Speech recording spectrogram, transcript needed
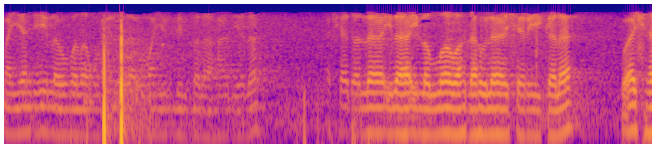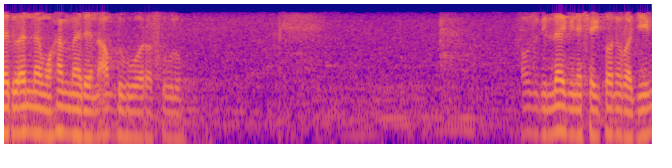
May yahdihillahu fala mudilla lahu wa may yudlil fala hadiya lahu. Asyhadu an la ilaha illallah wahdahu la syarika lah wa asyhadu anna Muhammadan 'abduhu wa rasuluh. أعوذ بالله من الشيطان الرجيم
